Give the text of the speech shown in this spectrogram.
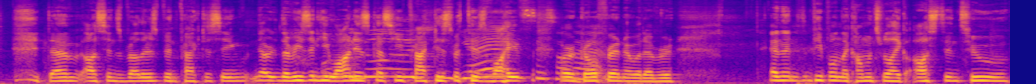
damn, Austin's brother's been practicing. Or the reason he Oh won is because he practiced with his wife or that. girlfriend or whatever. And then people in the comments were like, Austin too.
